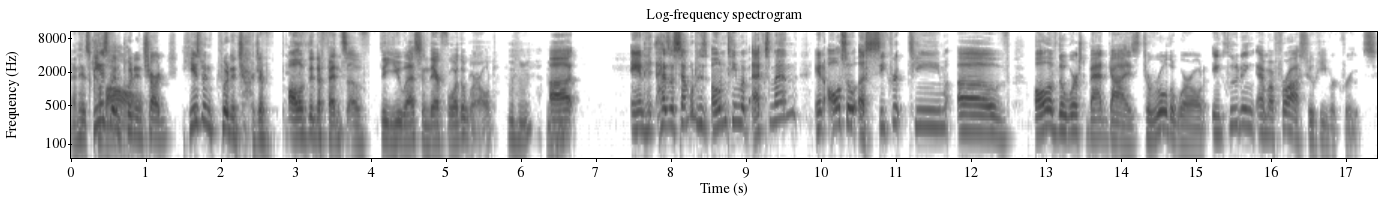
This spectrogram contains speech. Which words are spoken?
and his He has been put in charge. He has been put in charge of all of the defense of the U.S. and therefore the world. Mhm, mhm. Uh, and has assembled his own team of X Men and also a secret team of all of the worst bad guys to rule the world, including Emma Frost, who he recruits.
